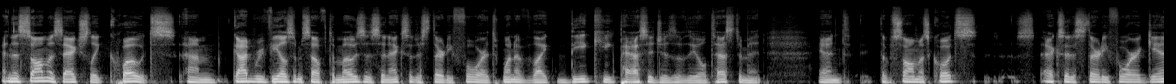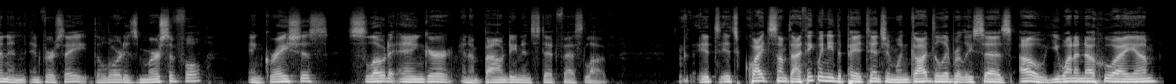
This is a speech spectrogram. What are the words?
And the psalmist actually quotes um, God reveals himself to Moses in Exodus 34. It's one of like the key passages of the Old Testament. And the psalmist quotes Exodus 34 again in, in verse 8 The Lord is merciful and gracious, slow to anger, and abounding in steadfast love. It's, it's quite something. I think we need to pay attention when God deliberately says, Oh, you want to know who I am?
